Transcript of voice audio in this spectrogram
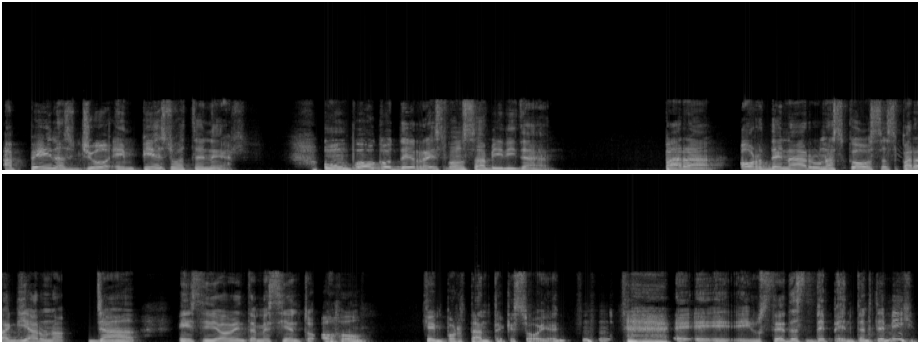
Apenas yo empiezo a tener un poco de responsabilidad para ordenar unas cosas, para guiar una, ya instintivamente me siento, ojo, qué importante que soy. ¿eh? Eh, eh, y ustedes dependen de mí.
